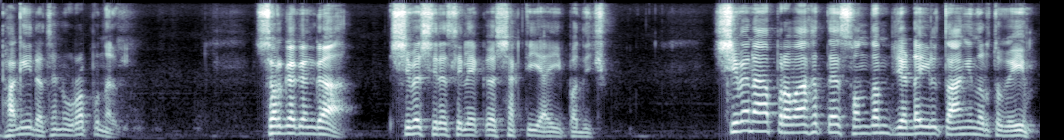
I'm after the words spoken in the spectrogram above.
ഭഗീരഥൻ ഉറപ്പു നൽകി. സ്വർഗഗംഗ ശിവശിരസിലേക്ക് ശക്തിയായി പതിച്ചു. ശിവൻ ആ പ്രവാഹത്തെ സ്വന്തം ജഡയിൽ താങ്ങി നിർത്തുകയും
